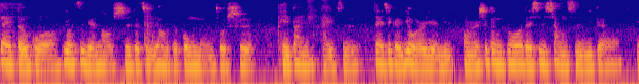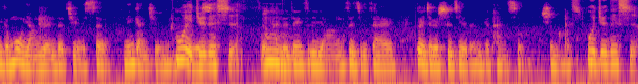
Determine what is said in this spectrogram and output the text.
在德国，幼稚园老师的主要的功能就是陪伴孩子，在这个幼儿园里，反而是更多的是像是一个一个牧羊人的角色。您感觉呢？我也觉得是，看着这一只羊自己在对这个世界的一个探索，是吗？我觉得是。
